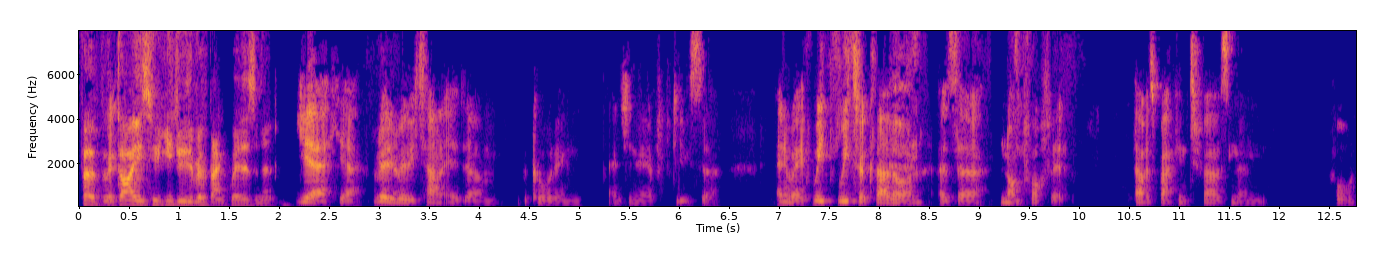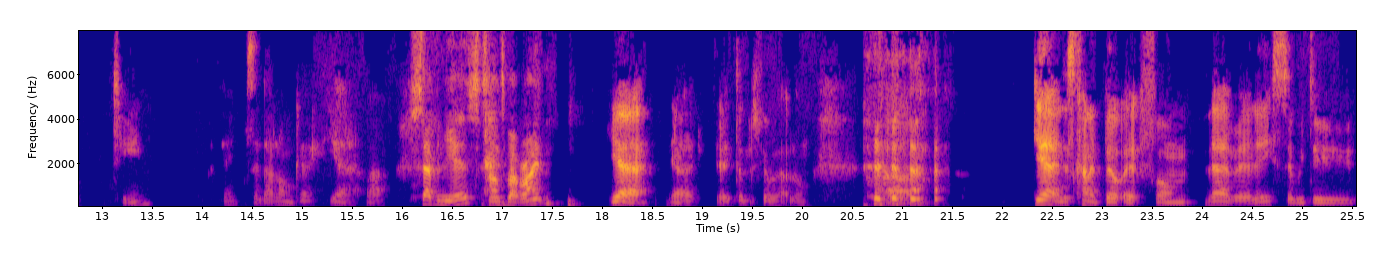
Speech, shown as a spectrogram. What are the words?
For the guys who you do the Riverbank with, isn't it? Yeah, yeah, really, Yeah. really talented um, recording engineer, producer. Anyway, we we took that on as a non-profit. That was back in 2014, I think. Was it that long ago? Yeah, wow. Seven years, sounds about right. Yeah, yeah, it doesn't feel that long. Um, yeah, and just kind of built it from there, really. So we do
